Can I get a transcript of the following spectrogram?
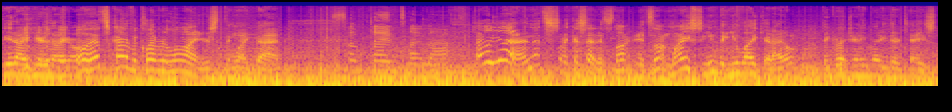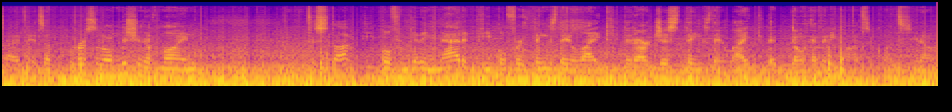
bit I hear that I go, "Oh, that's kind of a clever line," or something like that. Sometimes I laugh. Oh yeah, and that's like I said, it's not it's not my scene, but you like it. I don't begrudge anybody their taste. i it's a personal mission of mine to stop people from getting mad at people for things they like that are just things they like that don't have any consequence. You know.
